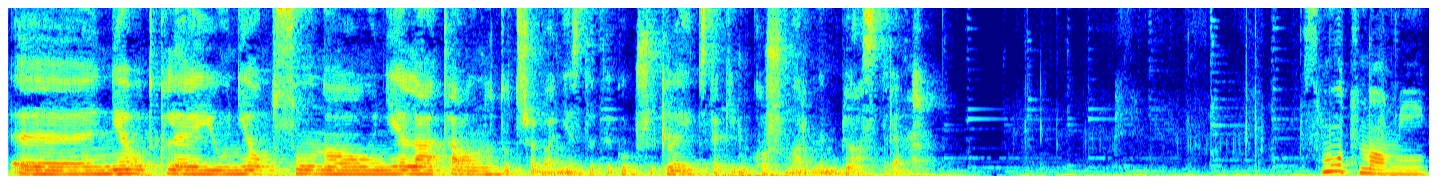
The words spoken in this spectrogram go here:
e, nie odkleił, nie obsunął, nie latał, no to trzeba niestety go przykleić takim koszmarnym plastrem. Smutno mi.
